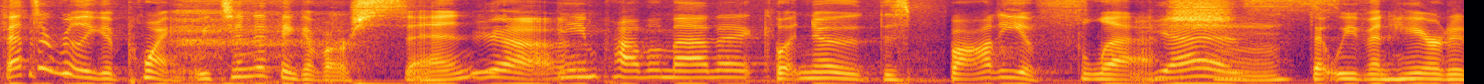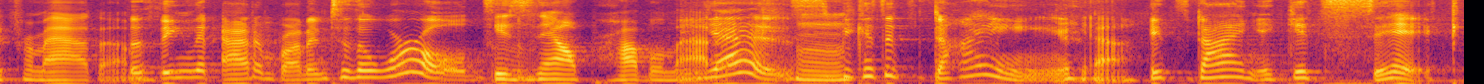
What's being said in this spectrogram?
That's a really good point. We tend to think of our sin Yeah. being problematic, but no, this body of flesh Yes. that we've inherited from Adam the thing that Adam brought into the world. is now problematic. Yes, hmm. because it's dying. Yeah. It's dying. It gets sick.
